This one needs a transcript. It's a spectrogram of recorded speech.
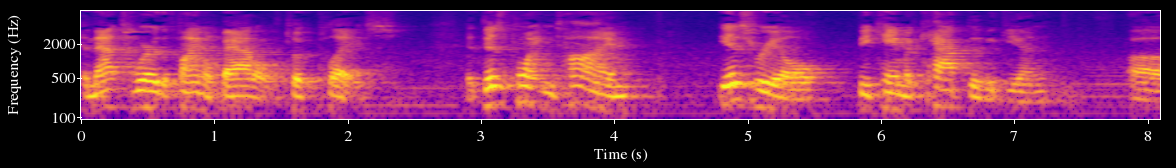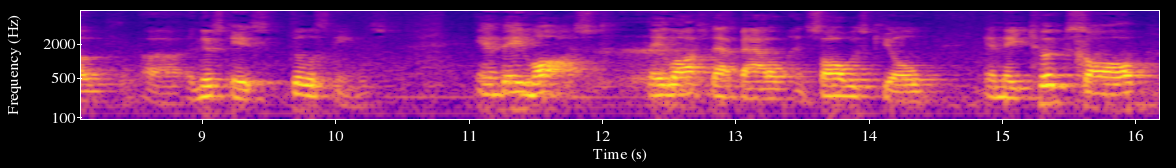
And that's where the final battle took place. At this point in time, Israel became a captive again of, uh, in this case, Philistines. And they lost. They lost that battle, and Saul was killed. And they took Saul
